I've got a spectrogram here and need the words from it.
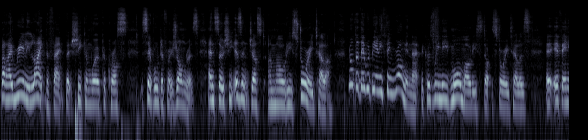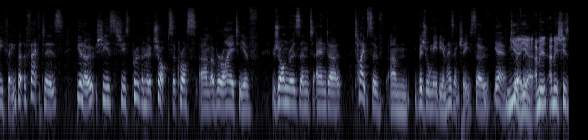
But I really like the fact that she can work across several different genres, and so she isn't just a Maori storyteller. Not that there would be anything wrong in that, because we need more Maori sto- storytellers, if anything. But the fact is, you know, she's she's proven her chops across um, a variety of genres and and. Uh, types of um, visual medium hasn't she so yeah Yeah, yeah. I mean, I mean, she's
